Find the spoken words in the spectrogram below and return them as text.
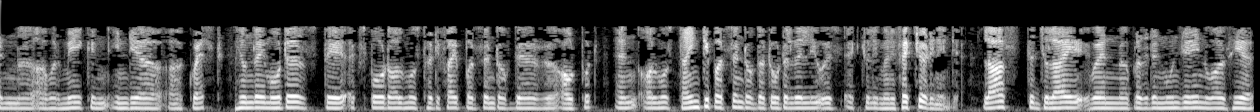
in uh, our Make in India uh, quest. Hyundai Motors, they export almost 35% of their uh, output and almost 90% of the total value is actually manufactured in India. Last July when uh, President Moon Jae-in was here,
